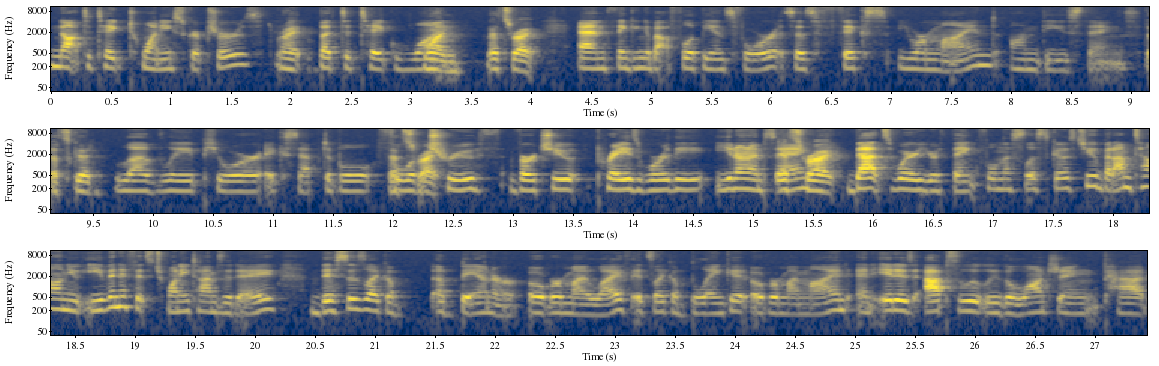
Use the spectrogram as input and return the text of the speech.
not to take 20 scriptures, right, but to take one. One. That's right and thinking about Philippians 4, it says, Fix your mind on these things. That's good. Lovely, pure, acceptable, full That's of right. truth, virtue, praiseworthy. You know what I'm saying? That's right. That's where your thankfulness list goes to. But I'm telling you, even if it's 20 times a day, this is like a a banner over my life. It's like a blanket over my mind. And it is absolutely the launching pad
